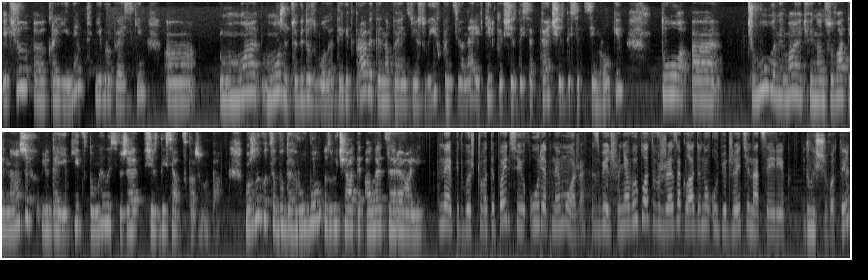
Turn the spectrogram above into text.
Якщо е, країни європейські е, можуть собі дозволити відправити на пенсію своїх пенсіонерів тільки в 65-67 років, то чому вони мають фінансувати наших людей, які втомились вже в 60, скажімо так? Можливо, це буде грубо звучати, але це реалії. Не підвищувати пенсію уряд не може. Збільшення виплат вже закладено у бюджеті на цей рік. підвищувати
